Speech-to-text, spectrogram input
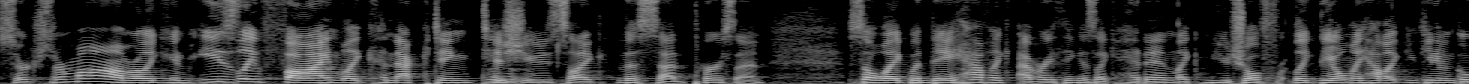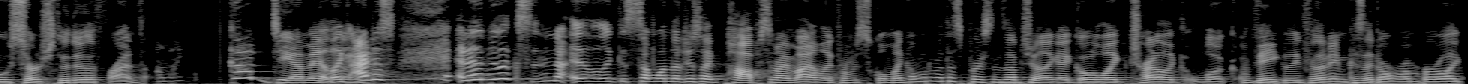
search their mom, or like you can easily find like connecting Mm-hmm. tissues to like the said person. So like when they have like everything is like hidden, like mutual, fr- like they only have like you can't even go search through their friends. I'm like. God damn it! Like Mhm. I just, and it'd be like like someone that just like pops in my mind like from school. I'm like, I wonder what this person's up to. Like I go like try to like look vaguely for their name because I don't remember like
